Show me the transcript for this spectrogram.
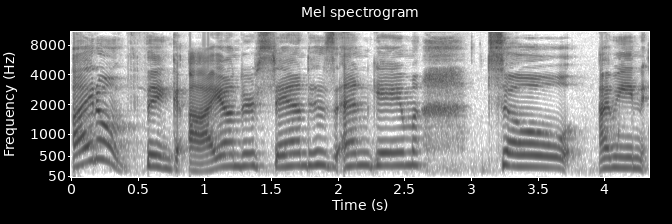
I don't think I understand his end game. So, I mean,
